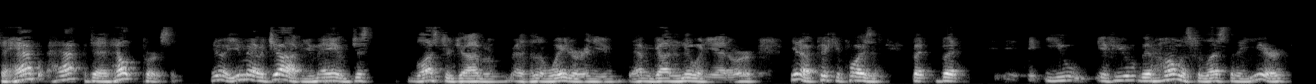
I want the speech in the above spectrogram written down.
to have, to help person, you know, you may have a job. You may have just lost your job as a waiter and you haven't got a new one yet or, you know, pick your poison. But, but you, if you've been homeless for less than a year,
